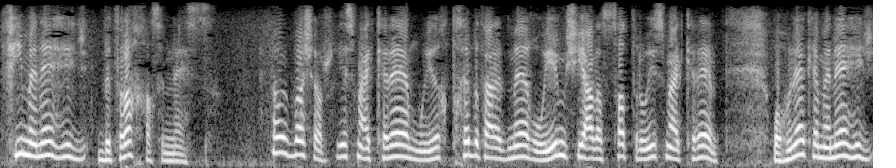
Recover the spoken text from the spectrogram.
في مناهج بترخص الناس. أو البشر يسمع الكلام ويخبط على دماغه ويمشي على السطر ويسمع الكلام. وهناك مناهج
